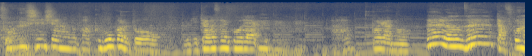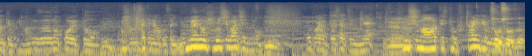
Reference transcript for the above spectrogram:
そうねコンシンシアのバックボーカルとギターが最高で、やっぱりあの「えー、えー」ってあそこなんてヤンズの声と、浜崎直子さん夢の広島人の、うん。やっぱり私たちのねね。広島アーティストの2人でも。そうそうそう。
